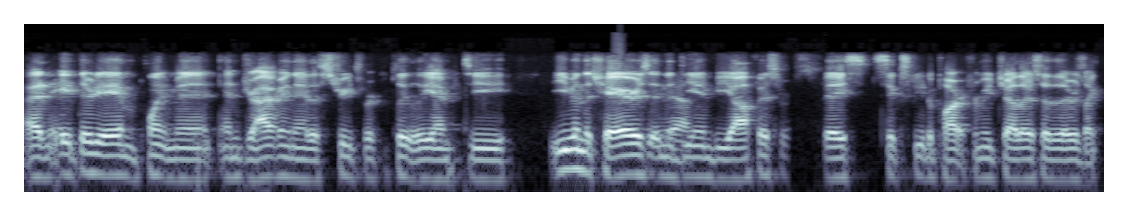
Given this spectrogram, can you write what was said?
I had an 8:30 a.m. appointment, and driving there, the streets were completely empty. Even the chairs in the DMV office were spaced six feet apart from each other, so there was like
